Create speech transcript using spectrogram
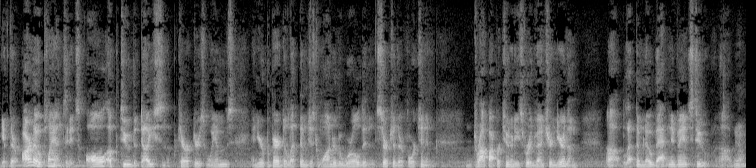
if there are no plans and it's all up to the dice and the characters' whims, and you're prepared to let them just wander the world in search of their fortune and drop opportunities for adventure near them, uh, let them know that in advance too. Uh, You know,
